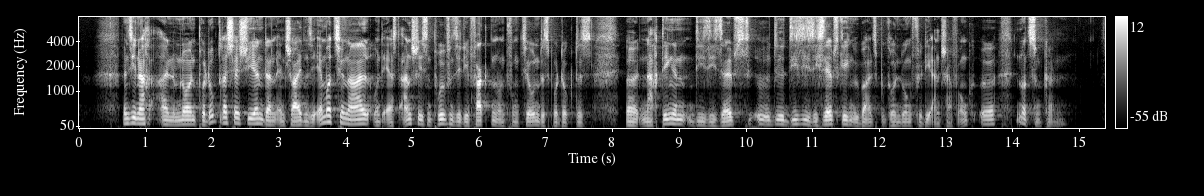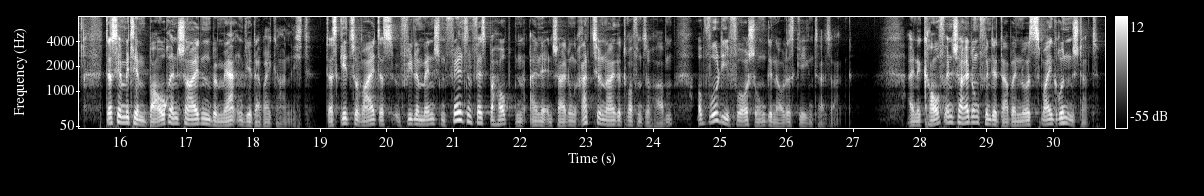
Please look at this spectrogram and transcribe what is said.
Wenn Sie nach einem neuen Produkt recherchieren, dann entscheiden Sie emotional und erst anschließend prüfen Sie die Fakten und Funktionen des Produktes äh, nach Dingen, die Sie, selbst, äh, die, Sie sich selbst gegenüber als Begründung für die Anschaffung äh, nutzen können. Dass wir mit dem Bauch entscheiden, bemerken wir dabei gar nicht. Das geht so weit, dass viele Menschen felsenfest behaupten, eine Entscheidung rational getroffen zu haben, obwohl die Forschung genau das Gegenteil sagt. Eine Kaufentscheidung findet dabei nur aus zwei Gründen statt.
